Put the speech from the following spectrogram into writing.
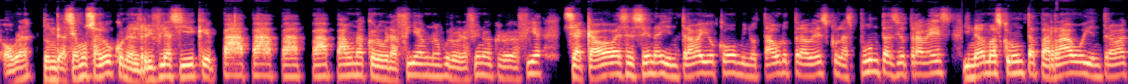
obra, donde hacíamos algo con el rifle así de que pa, pa, pa, pa, pa, una coreografía, una coreografía, una coreografía. Se acababa esa escena y entraba yo como Minotauro otra vez con las puntas y otra vez y nada más con un taparrabo y entraba.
